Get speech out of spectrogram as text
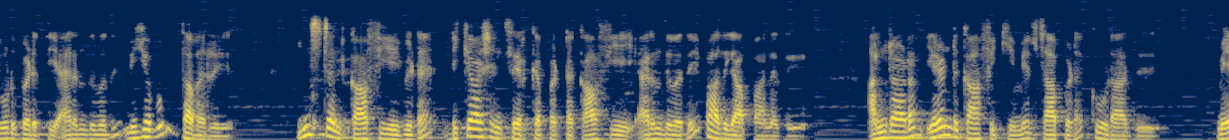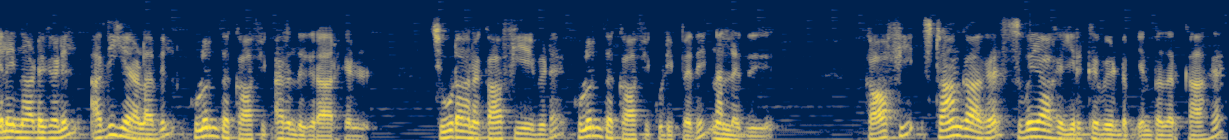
சூடுபடுத்தி அருந்துவது மிகவும் தவறு. இன்ஸ்டன்ட் காஃபியை விட டிகாஷன் சேர்க்கப்பட்ட காஃபியை அருந்துவதே பாதுகாப்பானது. அன்றாடம் இரண்டு காஃபிக்கு மேல் சாப்பிடக்கூடாது. மேலை நாடுகளில் அதிக அளவில் குளிர்ந்த காஃபி அருந்துகிறார்கள். சூடான காஃபியை விட குளிர்ந்த காஃபி குடிப்பதே நல்லது. காஃபி ஸ்ட்ராங்காக சுவையாக இருக்க வேண்டும் என்பதற்காக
